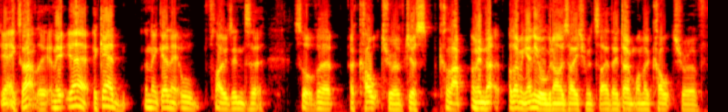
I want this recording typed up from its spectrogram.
yeah exactly and it yeah again and again it all flows into sort of a, a culture of just collab i mean that, i don't think any organization would say they don't want a culture of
